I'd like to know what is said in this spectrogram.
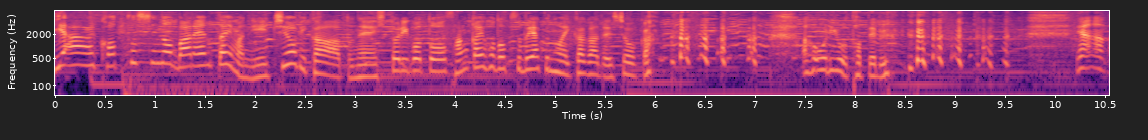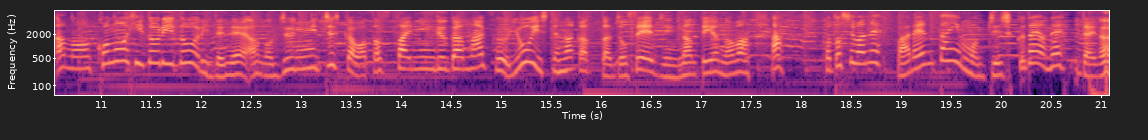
いやー今年のバレンタインは日曜日かとね独り言を3回ほどつぶやくのはいかがでしょうか？煽りを立てる。やあのこの日取り通りでねあの12日しか渡すタイミングがなく用意してなかった女性陣なんていうのはあ今年はねバレンタインも自粛だよねみたいな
